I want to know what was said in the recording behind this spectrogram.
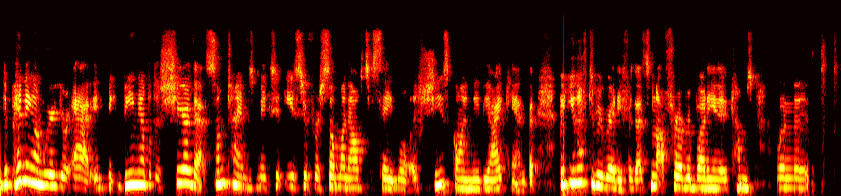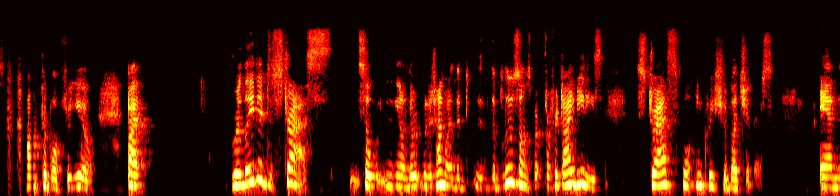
depending on where you're at, it, being able to share that sometimes makes it easier for someone else to say, "Well, if she's going, maybe I can." But but you have to be ready for that. It's not for everybody, and it comes when it's comfortable for you. But related to stress, so you know we're talking about the, the blue zones, but for, for diabetes, stress will increase your blood sugars, and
